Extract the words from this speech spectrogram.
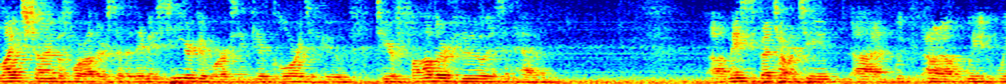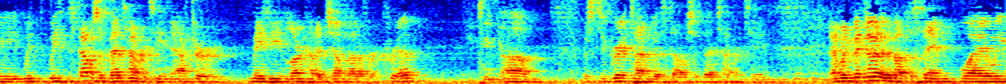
light shine before others so that they may see your good works and give glory to who? To your Father who is in heaven. Uh, Maisie's bedtime routine, uh, we, I don't know, we, we, we, we, established a bedtime routine after Maisie learned how to jump out of her crib, um, which is a great time to establish a bedtime routine. And we've been doing it about the same way. We,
